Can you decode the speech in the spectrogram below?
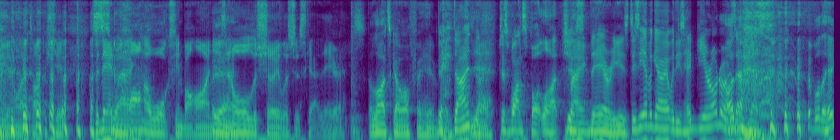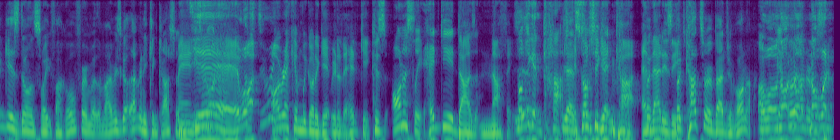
Yeah. and all that type of shit. But then Swag. Ponga walks in behind you, Yeah. and all the Sheilas just go, "There it is." the lights go off for him. Don't Yeah. they? Just one spotlight. Just Bang. there he is. Does he ever go out with his headgear on, or is that just well, the headgear's doing sweet fuck all for him at the moment. He's got that many concussions. man? he's Yeah, got, what's I, doing? I reckon we got to get rid of the headgear because honestly, headgear does nothing. Stops you getting cut. Yeah, it stops you getting cut, and but, that is it. But cuts are a badge of honor. Oh well, Yeah, not, not, not when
